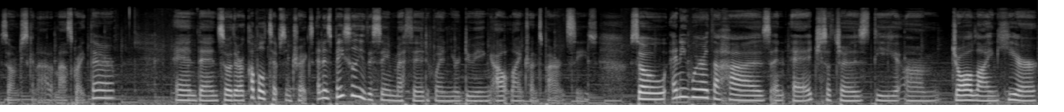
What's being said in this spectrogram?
So I'm just going to add a mask right there. And then, so there are a couple of tips and tricks, and it's basically the same method when you're doing outline transparencies. So anywhere that has an edge, such as the um, jawline here,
